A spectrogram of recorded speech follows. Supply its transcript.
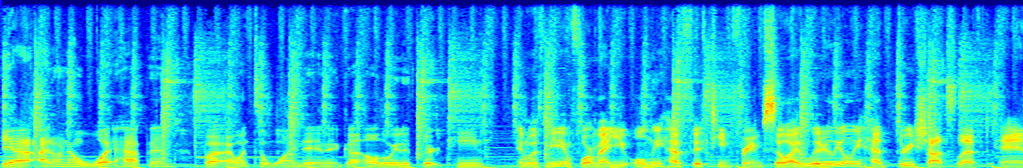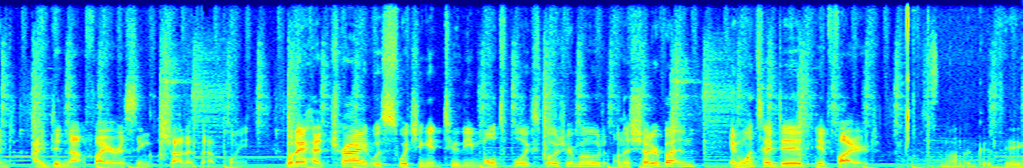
yeah, I don't know what happened, but I went to wind it and it got all the way to 13. And with medium format, you only have 15 frames. So I literally only had three shots left and I did not fire a single shot at that point. What I had tried was switching it to the multiple exposure mode on the shutter button. And once I did, it fired. It's not a good day.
